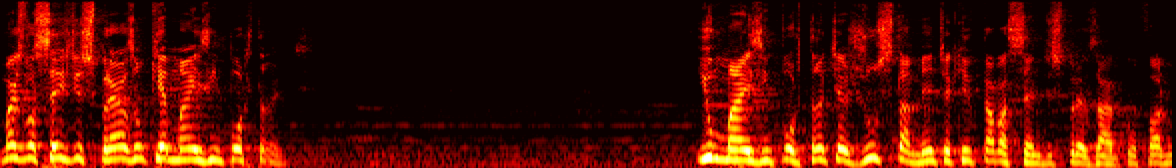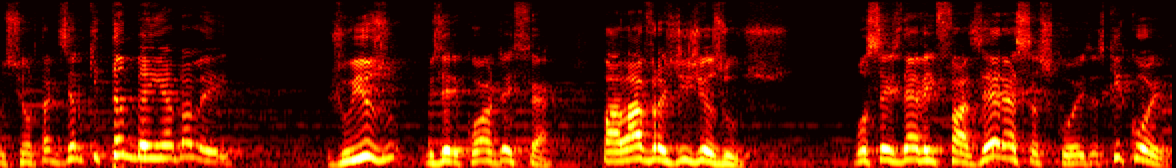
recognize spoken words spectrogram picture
mas vocês desprezam o que é mais importante. E o mais importante é justamente aquilo que estava sendo desprezado, conforme o Senhor está dizendo, que também é da lei juízo, misericórdia e fé. Palavras de Jesus. Vocês devem fazer essas coisas. Que coisas?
